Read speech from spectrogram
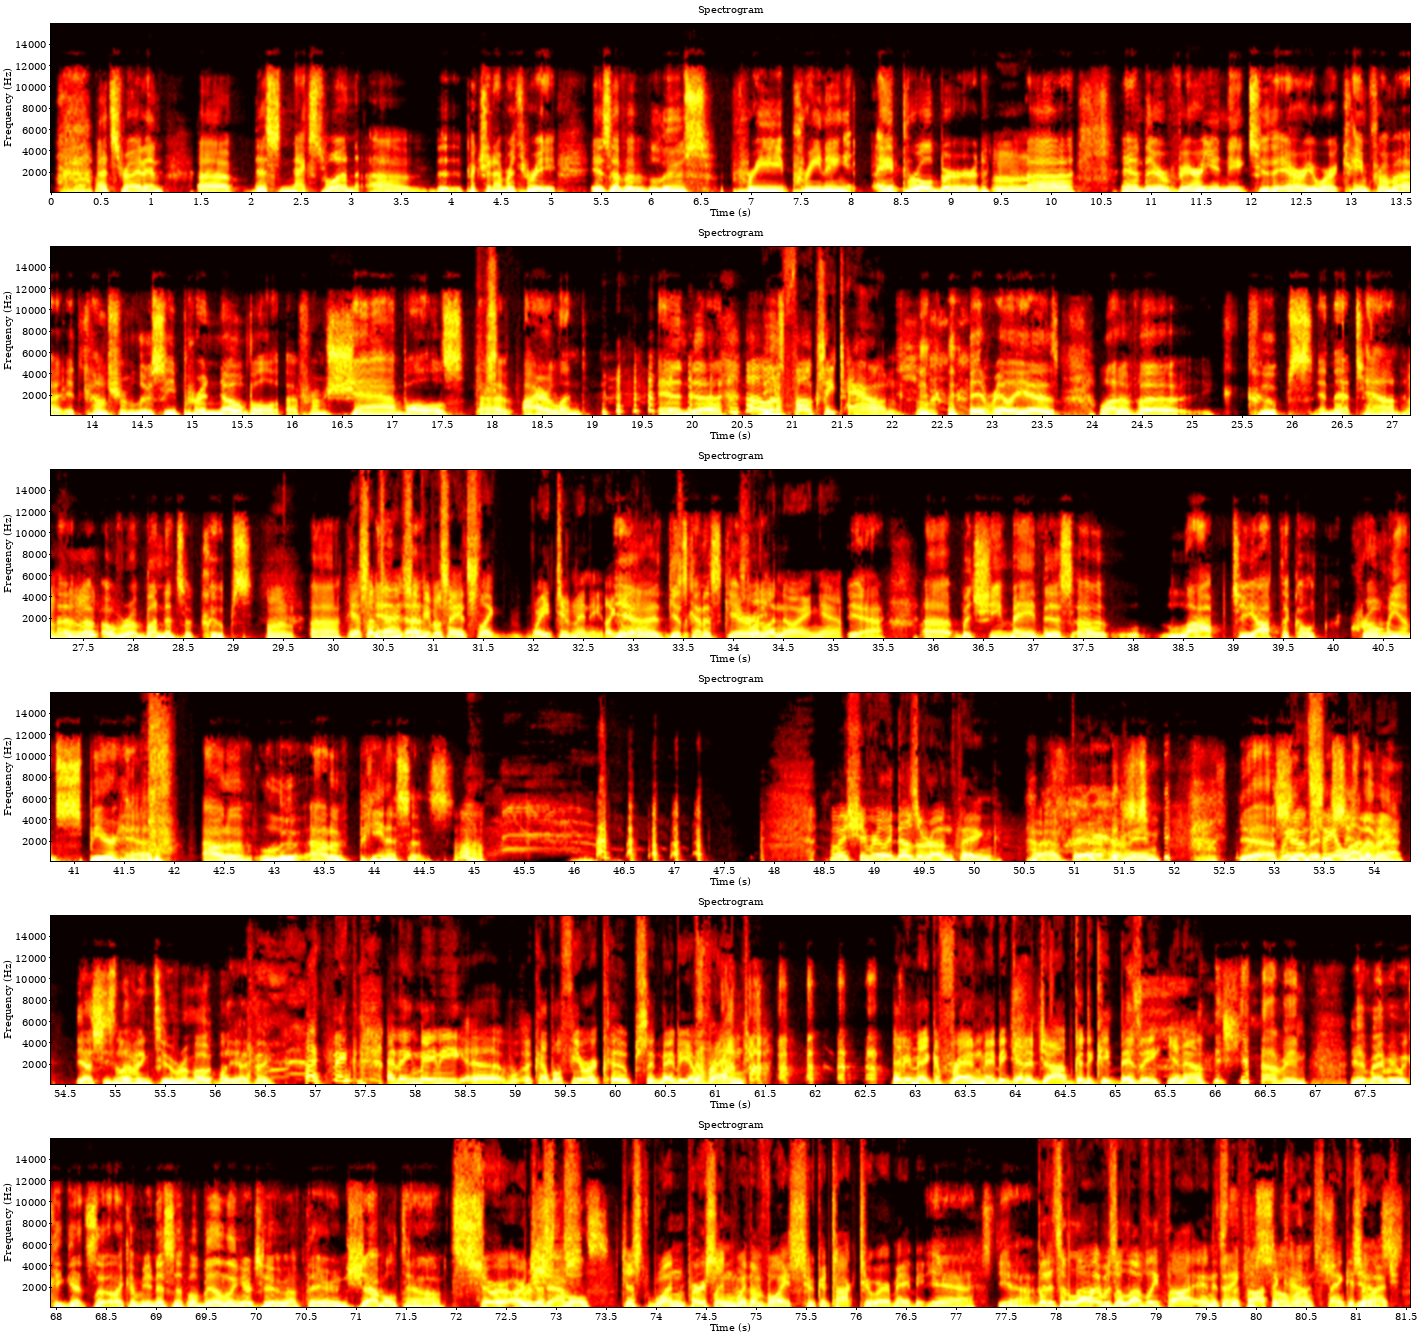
That's right. And uh, this next one, uh, the picture number three, is of a loose pre preening April bird, uh, and they're very unique to the area where it came from. Uh, it comes from Lucy Prenoble uh, from Shabbles, uh, Ireland. And uh, Oh, what a folksy town. it really is a lot of uh, coops in that town. Uh, overabundance of coops. Uh, Yeah, sometimes And, uh, some people say it's like way too many. Like a yeah, little, it gets kind of scary. it's a little annoying. Yeah. Yeah. Uh, but she made this uh, loptioptical chromium spearhead out of lu- out of penises. Well, she really does her own thing out there. I mean, Yeah, We she, don't see a she's lot of living. that. Yeah, she's living too remotely. I think. I think I think maybe uh, a couple fewer coops and maybe a friend. maybe make a friend. Maybe get a job. Good to keep busy. You know. yeah, I mean, yeah, maybe we could get so, like a municipal building or two up there in Shabbletown Sure. Or, or just Shavels. just one person with a voice who could talk to her. Maybe. Yeah, yeah. But it's a lo- it was a lovely thought, and it's Thank the thought so that counts. much. Thank you so Yes. much.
